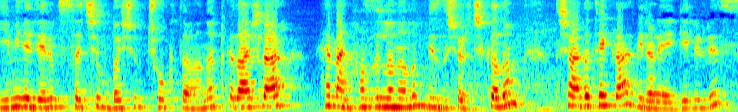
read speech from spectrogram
Yemin ederim saçım başım çok dağınık. Arkadaşlar hemen hazırlanalım. Biz dışarı çıkalım. Dışarıda tekrar bir araya geliriz.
